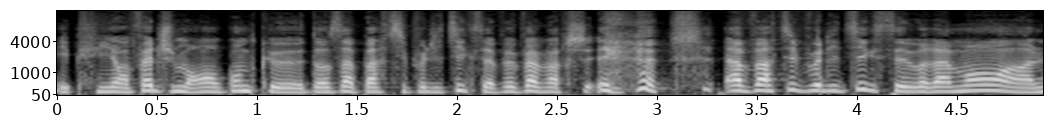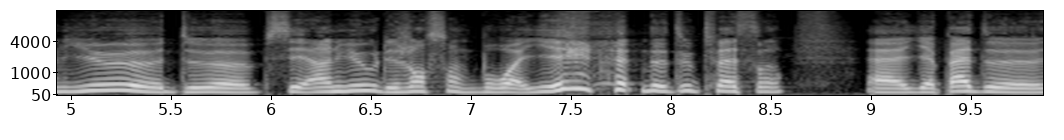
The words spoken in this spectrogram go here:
Et puis en fait, je me rends compte que dans un parti politique, ça peut pas marcher. un parti politique, c'est vraiment un lieu de, c'est un lieu où les gens sont broyés de toute façon. Il euh, y a pas de,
